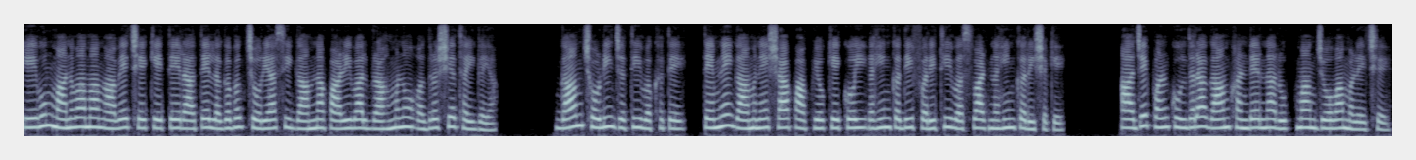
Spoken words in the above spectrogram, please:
એવું માનવામાં આવે છે કે તે રાતે લગભગ ચોર્યાસી ગામના પાળીવાલ બ્રાહ્મણો અદૃશ્ય થઈ ગયા. ગામ છોડી જતી વખતે, તેમણે ગામને શાપ આપ્યો કે કોઈ અહીં કદી ફરીથી વસવાટ નહીં કરી શકે. આજે પણ કુલધરા ગામ ખંડેરના રૂપમાં જોવા મળે છે.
